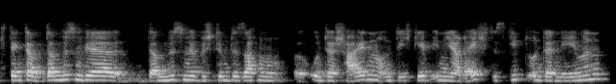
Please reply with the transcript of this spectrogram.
ich denke, da, da, müssen wir, da müssen wir bestimmte Sachen äh, unterscheiden. Und ich gebe Ihnen ja recht, es gibt Unternehmen,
